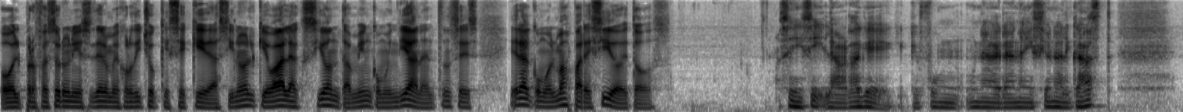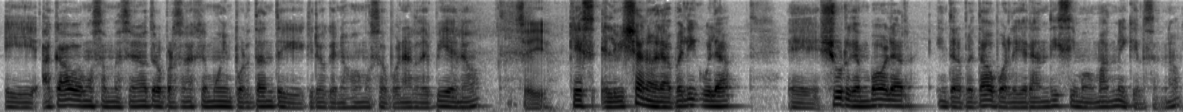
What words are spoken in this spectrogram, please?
o el profesor universitario, mejor dicho, que se queda, sino el que va a la acción también como Indiana. Entonces era como el más parecido de todos. Sí, sí, la verdad que, que fue un, una gran adición al cast. Eh, acá vamos a mencionar otro personaje muy importante que creo que nos vamos a poner de pie, ¿no? Sí. Que es el villano de la película, eh, Jürgen Boller, interpretado por el grandísimo Matt Mikkelsen, ¿no?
